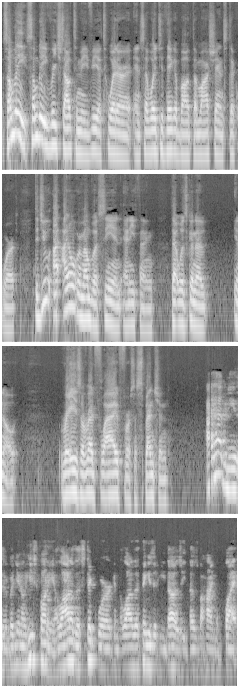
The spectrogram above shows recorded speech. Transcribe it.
Somebody somebody reached out to me via Twitter and said, "What did you think about the Marchand stick work?" Did you? I, I don't remember seeing anything that was gonna, you know, raise a red flag for suspension. I haven't either, but you know he's funny. A lot of the stick work and a lot of the things that he does, he does behind the play.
